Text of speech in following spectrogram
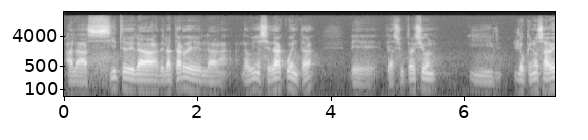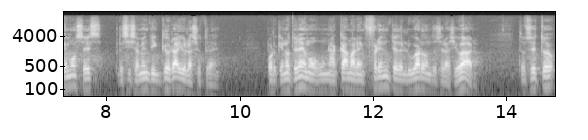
a las 7 de la, de la tarde la, dueña se da cuenta de, la sustracción y lo que no sabemos es precisamente en qué horario la sustraen, porque no tenemos una cámara enfrente del lugar donde se la llevaron. Entonces esto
